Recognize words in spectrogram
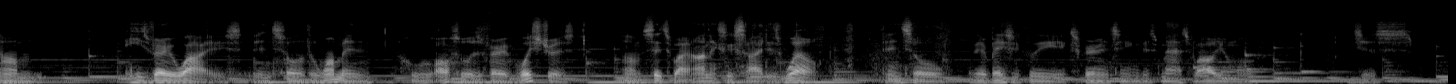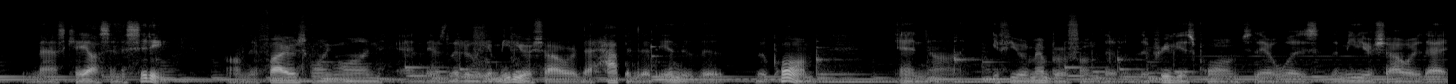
um, he's very wise, and so the woman, who also is very boisterous um, sits by Onyx's side as well. And so they're basically experiencing this mass volume of just mass chaos in the city. Um, there are fires going on, and there's literally a meteor shower that happens at the end of the, the poem. And uh, if you remember from the, the previous poems, there was the meteor shower that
